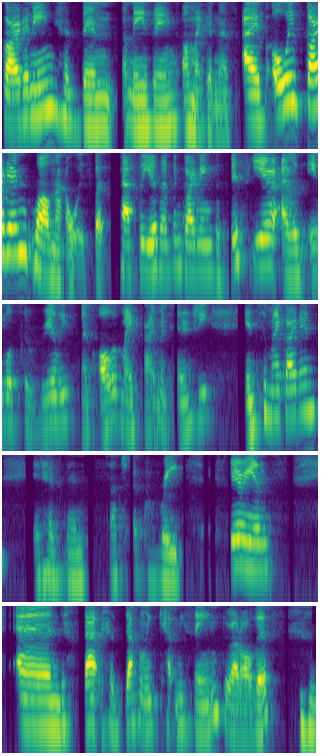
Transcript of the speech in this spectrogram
Gardening has been amazing. Oh my goodness. I've always gardened. Well, not always, but past two years I've been gardening. But this year I was able to really spend all of my time and energy into my garden. It has been such a great experience. And that has definitely kept me sane throughout all this. Mm-hmm.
